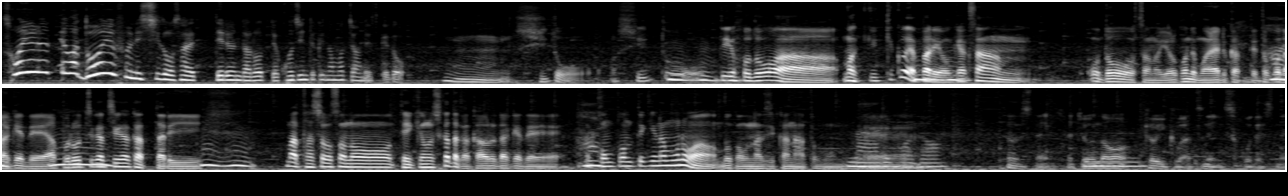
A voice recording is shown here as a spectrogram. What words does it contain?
そういうのはどういうふうに指導されてるんだろうって個人的に思っちゃうんですけど。うん指導指うんうん導っていうほどは、まあ結局はやっぱりお客さんをどうその喜んでもらえるかってとこだけで、はい。アプローチが違かったり、うんうんまあ多少その提供の仕方が変わるだけで、はい。根本的なものは僕は同じかなと思うんで。なるほど。そうですね。社長の教育は常にそこですね。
